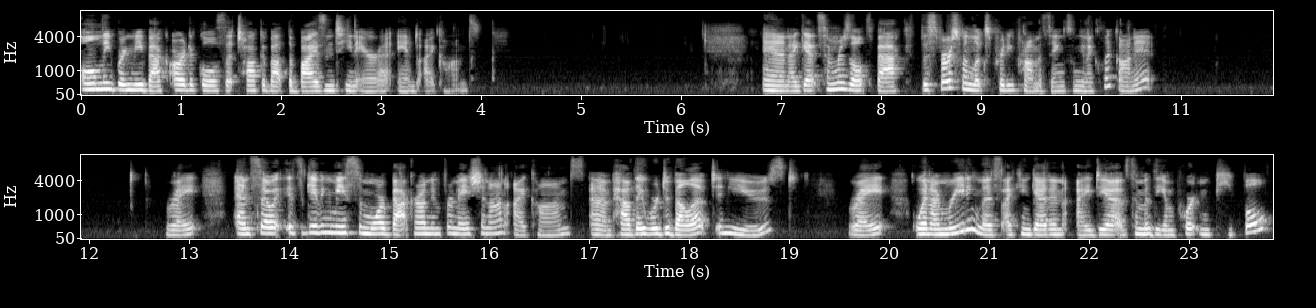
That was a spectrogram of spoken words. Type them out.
only bring me back articles that talk about the Byzantine era and icons. And I get some results back. This first one looks pretty promising, so I'm going to click on it right? And so it's giving me some more background information on icons, um, how they were developed and used, right? When I'm reading this, I can get an idea of some of the important people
